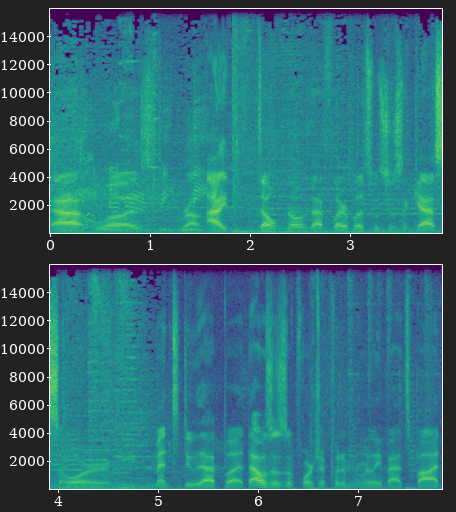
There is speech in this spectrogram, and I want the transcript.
that was rough. I don't know if that Flare Blitz was just a guess or he meant to do that, but that was just unfortunate. Put him in a really bad spot.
